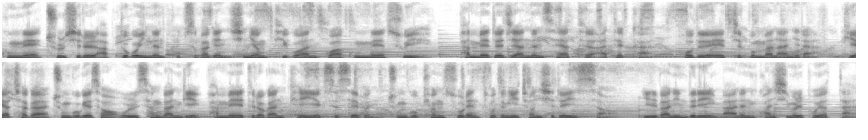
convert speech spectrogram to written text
국내 출시를 앞두고 있는 폭스바겐 신형 티구안과 국내 수입, 판매되지 않는 세아트 아테카, 포드 엣지뿐만 아니라 기아차가 중국에서 올 상반기 판매에 들어간 KX7 중국형 소렌토 등이 전시돼 있어 일반인들이 많은 관심을 보였다.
